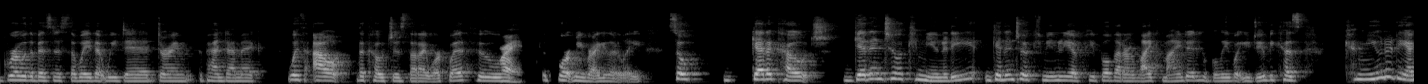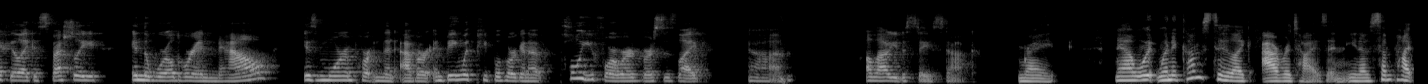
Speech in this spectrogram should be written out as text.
grow the business the way that we did during the pandemic without the coaches that I work with who Right. support me regularly. So get a coach, get into a community, get into a community of people that are like-minded who believe what you do because community, I feel like, especially in the world we're in now, is more important than ever. And being with people who are going to pull you forward versus like um, allow you to stay stuck. Right. Now, when it comes to like advertising, you know, sometimes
